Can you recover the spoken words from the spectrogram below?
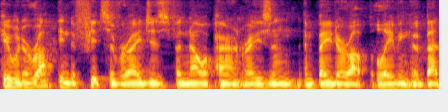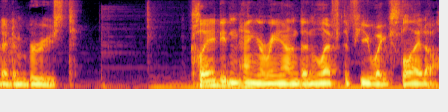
He would erupt into fits of rages for no apparent reason and beat her up, leaving her battered and bruised. Claire didn't hang around and left a few weeks later,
